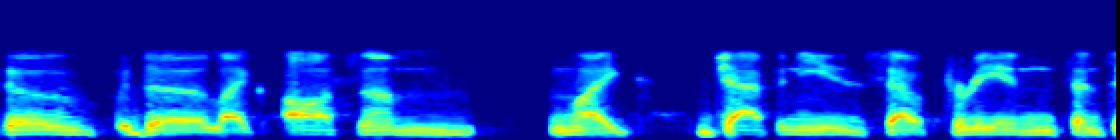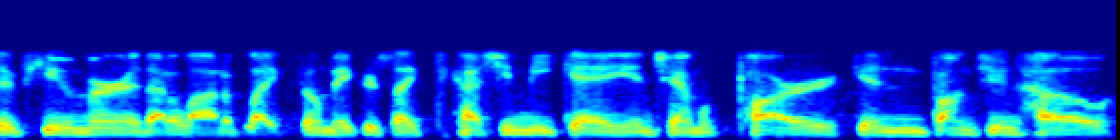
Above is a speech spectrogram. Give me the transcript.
the the like awesome like Japanese South Korean sense of humor that a lot of like filmmakers like Takashi Miike and Chan Park and Bong Joon Ho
